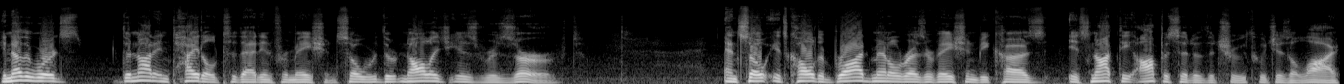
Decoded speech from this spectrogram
In other words, they're not entitled to that information, so the knowledge is reserved. And so it's called a broad mental reservation because it's not the opposite of the truth, which is a lie,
